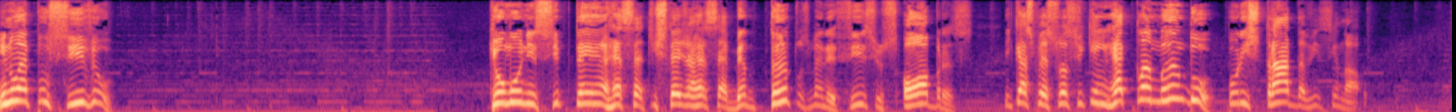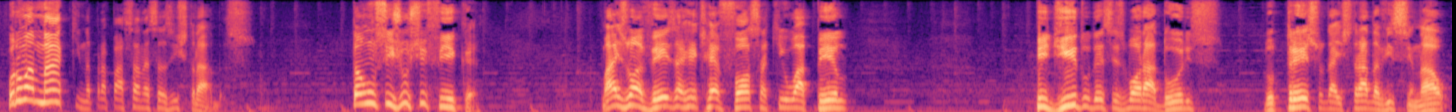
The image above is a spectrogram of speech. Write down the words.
E não é possível que o município tenha, esteja recebendo tantos benefícios, obras, e que as pessoas fiquem reclamando por estrada vicinal, por uma máquina para passar nessas estradas. Então não se justifica. Mais uma vez a gente reforça aqui o apelo, pedido desses moradores do trecho da estrada vicinal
